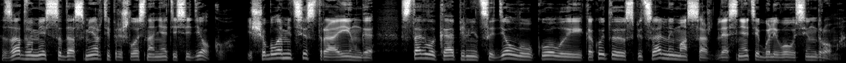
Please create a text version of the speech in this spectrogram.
За два месяца до смерти пришлось нанять и сиделку. Еще была медсестра Инга, ставила капельницы, делала уколы и какой-то специальный массаж для снятия болевого синдрома.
